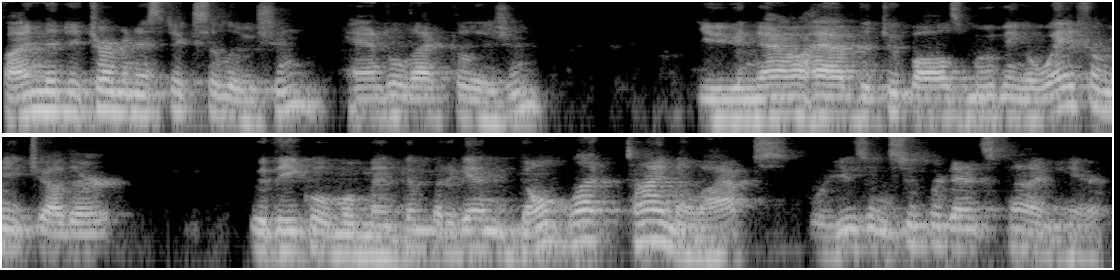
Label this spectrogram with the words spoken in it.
Find the deterministic solution, handle that collision. You now have the two balls moving away from each other with equal momentum. But again, don't let time elapse. We're using super dense time here.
